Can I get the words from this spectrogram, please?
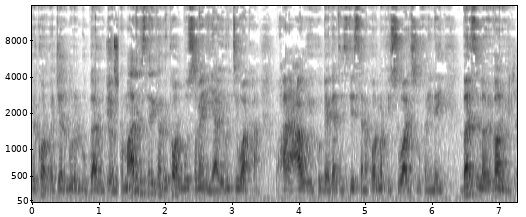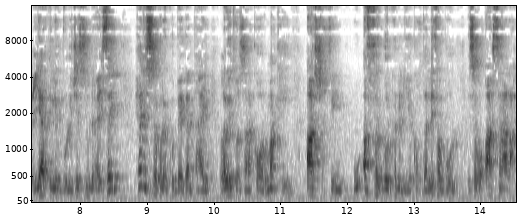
rikoorka jared muller inuu gaaro doon maalin kasta ninkan rikoor buu sameynaya. Runtii waa ka. Waxaana caawa ay ku beegantahay sideed sana kahor markii suarez uu qaninay barislav ivanovic ciyaartii liverpool chelsea u dhexaysay xilli sidoo kale ku beegan tahay laba iyo toban sana kahor markii arshafin uu afar gool ka dhaliyay kooxda liverpool isagoo arsenal ah.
